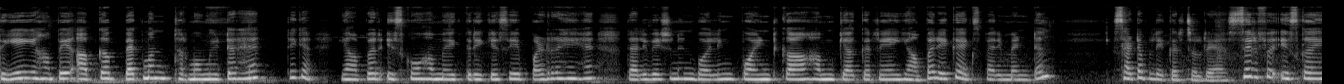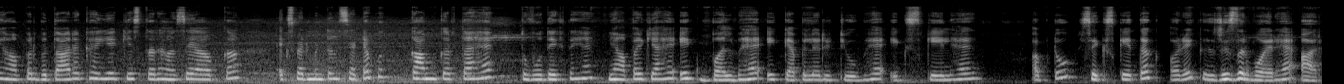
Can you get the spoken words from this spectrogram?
तो ये यहाँ पे आपका बैकमन थर्मोमीटर है। ठीक है? यहाँ पर इसको हम एक तरीके से पढ़ रहे हैं। तो एलिवेशन इन बॉइलिंग पॉइंट का हम क्या कर रहे हैं? यहाँ पर एक एक्सपेरिमेंटल सेटअप लेकर चल रहे हैं। सिर्फ़ इसका यहाँ पर बता रखा है ये किस तरह से आपका एक्सपेरिमेंटल सेटअप काम करता है। तो वो देखते हैं। यहाँ पर क्या है? एक बल्ब है, एक कैपिलरी ट्यूब है, एक स्केल है अप टू सिक्स के तक और एक रिजर्वॉयर है आर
